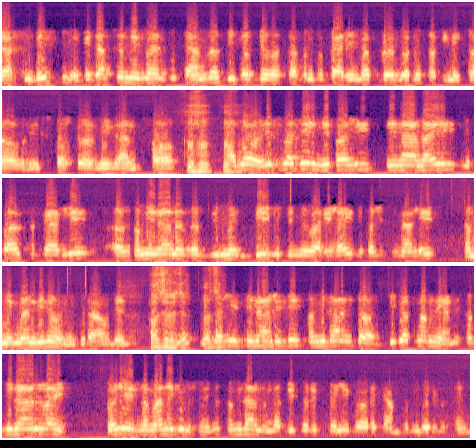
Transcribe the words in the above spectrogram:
राष्ट्र निर्माणको काम र विपद व्यवस्थापनको कार्यमा प्रयोग गर्न सकिनेछ भन्ने स्पष्ट निर्धारण छ अब यसमा चाहिँ नेपाली सेनालाई नेपाल सरकारले अ, संविधानगत जिम्मे दिएको जिम्मेवारीलाई नेपाली सेनाले हामीले मान्दिनँ भन्ने कुरा आउँदैन। नेपाली सेनाले चाहिँ संविधान त विगतमा पनि हामी संविधानलाई कहिले नमानेको छैन। संविधानभन्दा विपरीत कहिले गएर काम पनि गरेको छैन।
